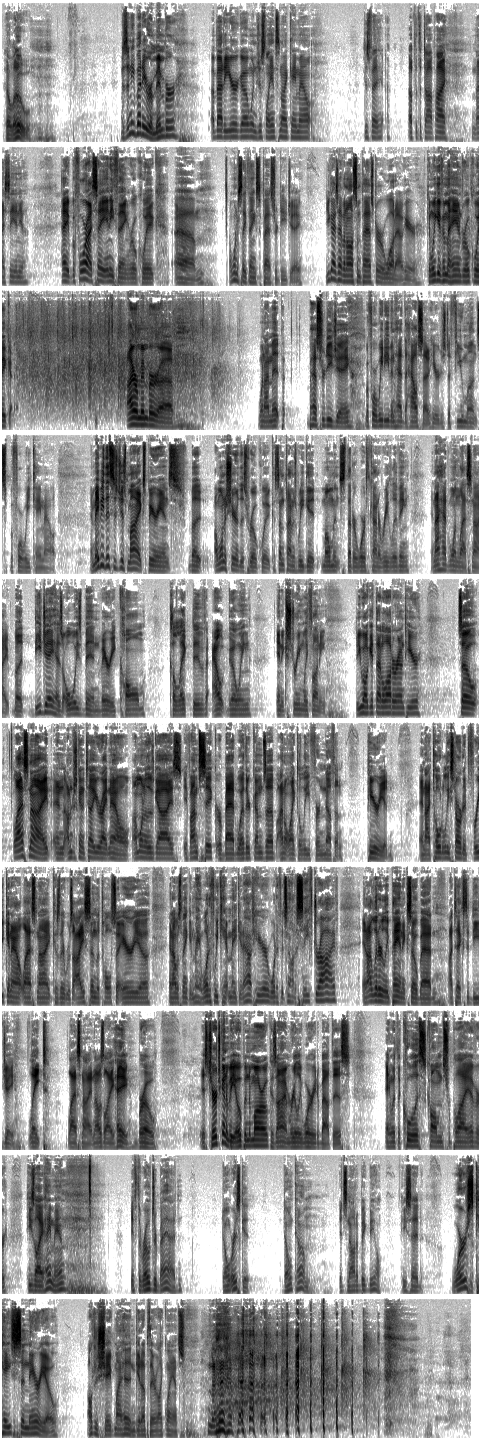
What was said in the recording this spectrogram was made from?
Hello. Does anybody remember about a year ago when just Lance and I came out? Just up at the top. Hi, nice seeing you. Hey, before I say anything, real quick, um, I want to say thanks to Pastor DJ. You guys have an awesome pastor or what out here? Can we give him a hand real quick? I remember uh, when I met P- Pastor DJ before we'd even had the house out here, just a few months before we came out. And maybe this is just my experience, but I want to share this real quick because sometimes we get moments that are worth kind of reliving. And I had one last night. But DJ has always been very calm, collective, outgoing, and extremely funny. Do you all get that a lot around here? So last night, and I'm just going to tell you right now, I'm one of those guys, if I'm sick or bad weather comes up, I don't like to leave for nothing, period and I totally started freaking out last night because there was ice in the Tulsa area. And I was thinking, man, what if we can't make it out here? What if it's not a safe drive? And I literally panicked so bad, I texted DJ late last night. And I was like, hey, bro, is church going to be open tomorrow? Because I am really worried about this. And with the coolest, calmest reply ever, he's like, hey, man, if the roads are bad, don't risk it. Don't come. It's not a big deal. He said, Worst case scenario, I'll just shave my head and get up there like Lance.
